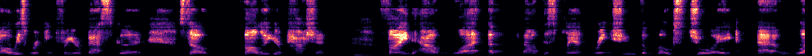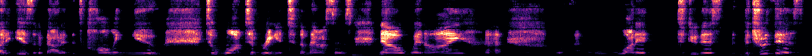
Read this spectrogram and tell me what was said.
always working for your best good. So follow your passion. Mm. Find out what about this plant brings you the most joy. Uh, what is it about it that's calling you to want to bring it to the masses? Mm. Now, when I wanted to do this, the truth is,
